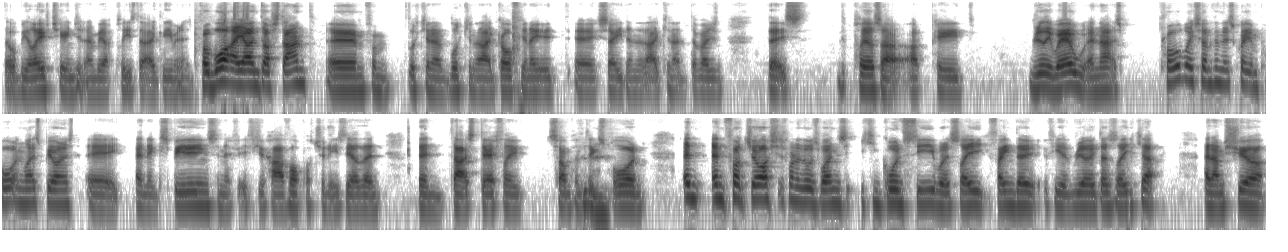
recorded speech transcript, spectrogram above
that will be life changing, and we are pleased that agreement. From what I understand, um, from looking at looking at that Gulf United uh, side and that kind of division, that the players are, are paid really well, and that's probably something that's quite important. Let's be honest, uh, experience, and if, if you have opportunities there, then then that's definitely something to hmm. explore. And and for Josh, it's one of those ones you can go and see what it's like, find out if he really does like it, and I'm sure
